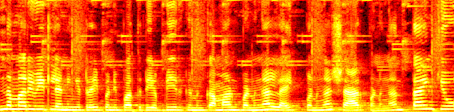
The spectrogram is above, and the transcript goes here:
இந்த மாதிரி வீட்டில் நீங்கள் ட்ரை பண்ணி பார்த்துட்டு எப்படி இருக்குன்னு கமெண்ட் பண்ணுங்கள் லைக் பண்ணுங்கள் ஷேர் பண்ணுங்கள் தேங்க்யூ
